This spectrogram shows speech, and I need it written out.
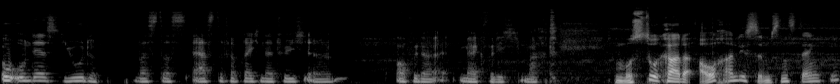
oh, und er ist Jude, was das erste Verbrechen natürlich äh, auch wieder merkwürdig macht. Musst du gerade auch an die Simpsons denken?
